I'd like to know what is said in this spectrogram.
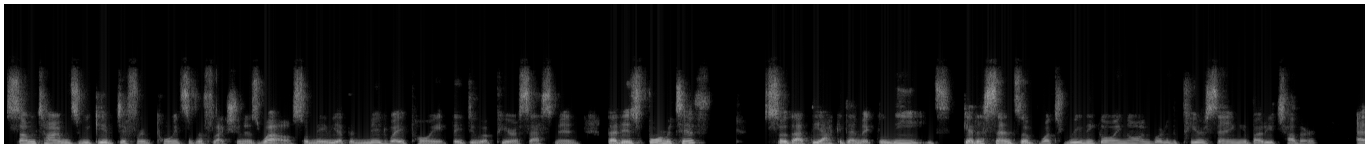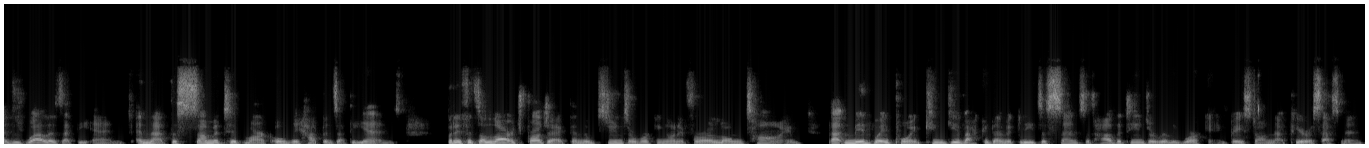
sometimes we give different points of reflection as well. So maybe at the midway point, they do a peer assessment that is formative so that the academic leads get a sense of what's really going on. What are the peers saying about each other? As well as at the end, and that the summative mark only happens at the end. But if it's a large project and the students are working on it for a long time, that midway point can give academic leads a sense of how the teams are really working based on that peer assessment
